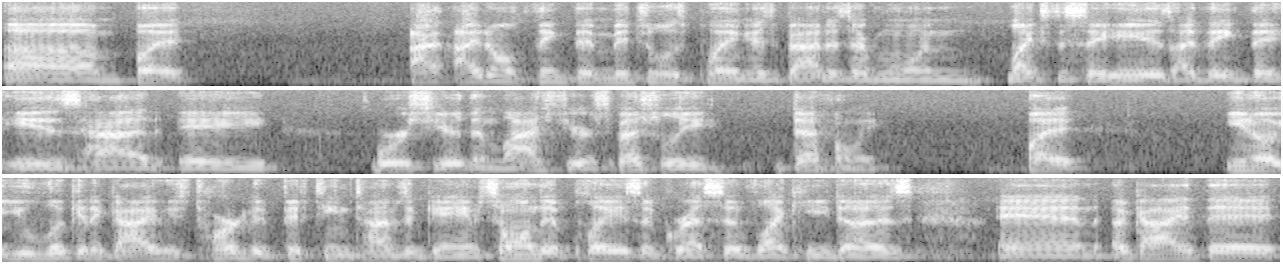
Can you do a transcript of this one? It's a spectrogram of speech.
Um, but I, I don't think that Mitchell is playing as bad as everyone likes to say he is. I think that he has had a worse year than last year, especially definitely. But you know, you look at a guy who's targeted 15 times a game, someone that plays aggressive like he does, and a guy that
